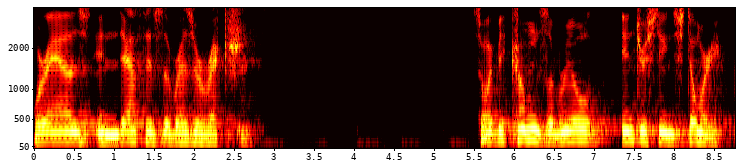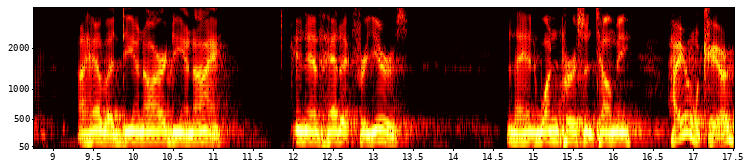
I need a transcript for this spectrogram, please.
whereas in death is the resurrection. So it becomes a real interesting story. I have a DNR DNI and have had it for years. And I had one person tell me, I don't care.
